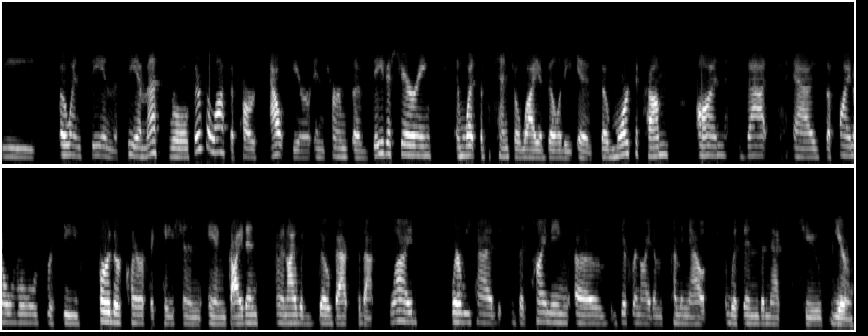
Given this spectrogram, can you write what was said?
the ONC and the CMS rules, there's a lot to parse out here in terms of data sharing and what the potential liability is. So, more to come on that as the final rules receive further clarification and guidance. And I would go back to that slide where we had the timing of different items coming out within the next two years.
